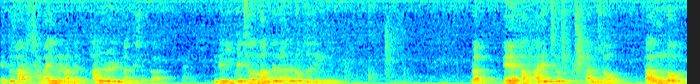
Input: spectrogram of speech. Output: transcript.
에트하 샤마임을 만들 하늘을 만드셨다. 근데 이때 처음 만든 하늘 없어지는 거예요. 그러니까 배합 아래측 하면서 땅도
